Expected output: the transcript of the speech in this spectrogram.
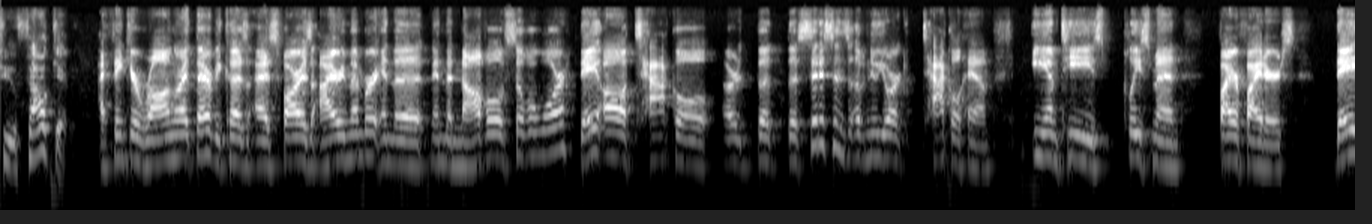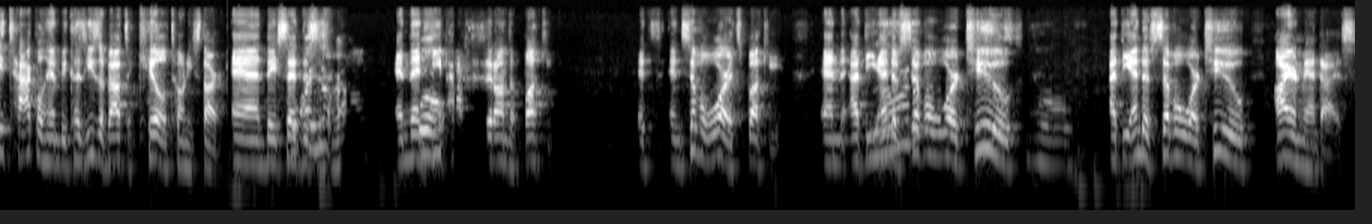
to Falcon. I think you're wrong right there because as far as I remember in the in the novel of Civil War, they all tackle or the the citizens of New York tackle him, EMTs, policemen, firefighters. They tackle him because he's about to kill Tony Stark. And they said Well, this is wrong. And then Well- he passes it on to Bucky. It's in Civil War, it's Bucky. And at the end of Civil War 2, at the end of Civil War 2, Iron Man dies.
